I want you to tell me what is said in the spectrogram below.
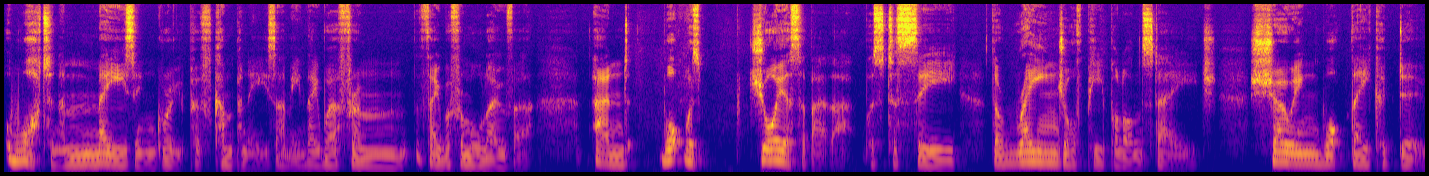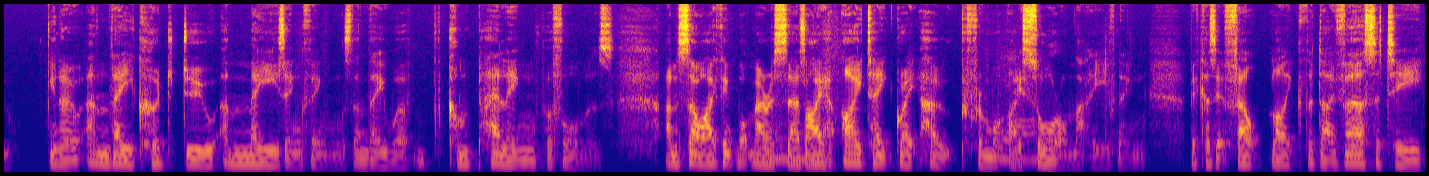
what an amazing group of companies! I mean, they were from they were from all over, and what was joyous about that was to see the range of people on stage showing what they could do you know, and they could do amazing things and they were compelling performers. And so I think what Maris mm. says, I, I take great hope from what yeah. I saw on that evening because it felt like the diversity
